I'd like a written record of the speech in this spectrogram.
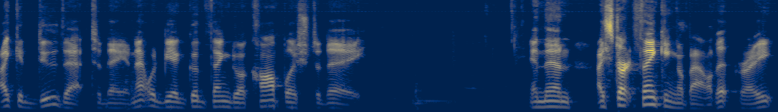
I could do that today, and that would be a good thing to accomplish today. And then I start thinking about it, right?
